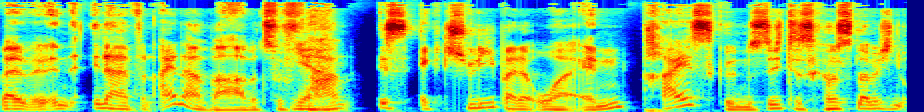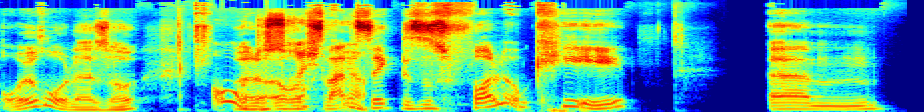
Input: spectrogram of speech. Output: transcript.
weil in, innerhalb von einer Wabe zu Ja. fahren, ist actually bei der ORN preisgünstig. Das kostet, glaube ich, einen Euro oder so. Oh, oder Euro recht, 20. Das ist voll okay. Ähm, Ja.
